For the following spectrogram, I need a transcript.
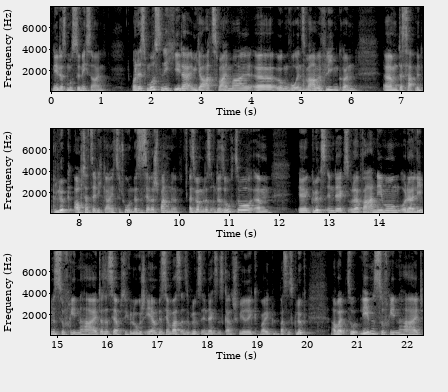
nee, das musste nicht sein. Und es muss nicht jeder im Jahr zweimal äh, irgendwo ins Warme fliegen können. Ähm, das hat mit Glück auch tatsächlich gar nichts zu tun. Das ist ja das Spannende. Also wenn man das untersucht so, ähm, äh, Glücksindex oder Wahrnehmung oder Lebenszufriedenheit, das ist ja psychologisch eher ein bisschen was. Also Glücksindex ist ganz schwierig, weil was ist Glück? Aber so Lebenszufriedenheit,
